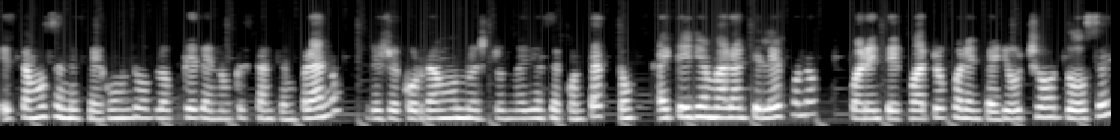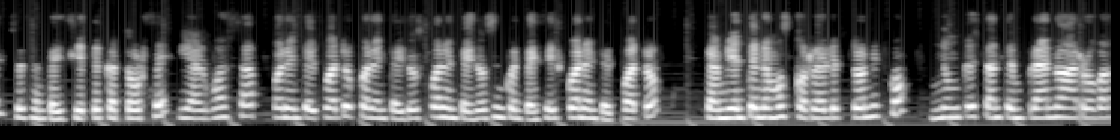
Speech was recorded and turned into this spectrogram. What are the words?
Estamos en el segundo bloque de Nunca es tan temprano. Les recordamos nuestros medios de contacto. Hay que llamar al teléfono 44 48 12 67 14 y al WhatsApp 44 42 42 56 44 también tenemos correo electrónico, nunca es tan temprano, arroba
